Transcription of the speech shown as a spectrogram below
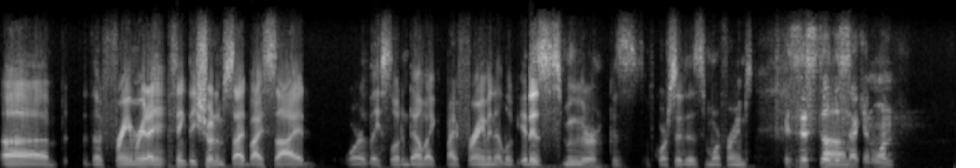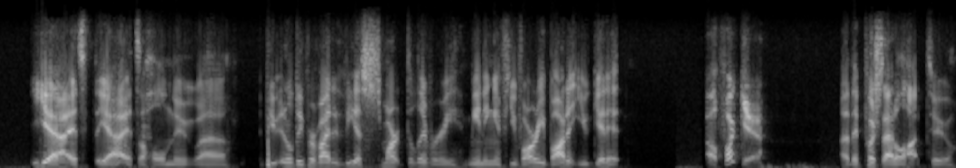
uh, the frame rate. I think they showed them side by side, or they slowed them down like by frame, and it look it is smoother because of course it is more frames. Is this still the um, second one? Yeah, it's yeah, it's a whole new. Uh, it'll be provided via smart delivery, meaning if you've already bought it, you get it. Oh, fuck yeah! Uh, they push that a lot too.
